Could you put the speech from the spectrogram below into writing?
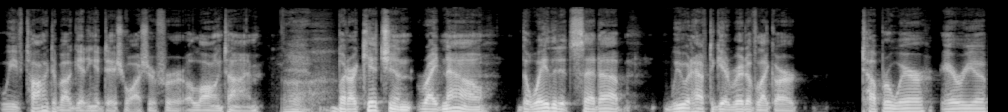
We've talked about getting a dishwasher for a long time. oh, But our kitchen right now, the way that it's set up, we would have to get rid of like our Tupperware area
